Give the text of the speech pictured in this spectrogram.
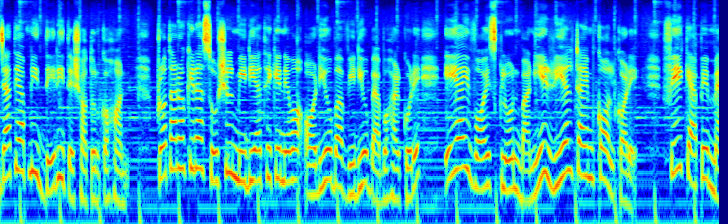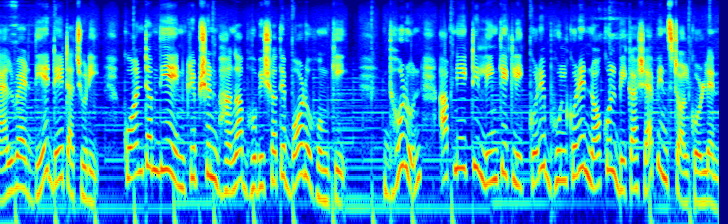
যাতে আপনি দেরিতে সতর্ক হন। প্রতারকেরা সোশ্যাল মিডিয়া থেকে নেওয়া অডিও বা ভিডিও ব্যবহার করে এআই ভয়েস ক্লোন বানিয়ে রিয়েল টাইম কল করে। ফেক অ্যাপে ম্যালওয়্যার দিয়ে ডেটা চুরি। কোয়ান্টাম দিয়ে এনক্রিপশন ভাঙা ভবিষ্যতে বড় হুমকি। ধরুন, আপনি একটি লিঙ্কে ক্লিক করে ভুল করে নকল বিকাশ অ্যাপ ইনস্টল করলেন।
